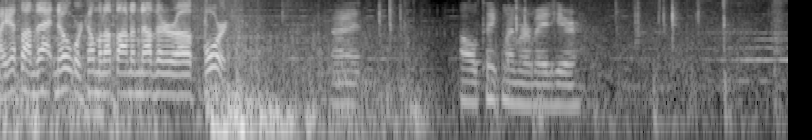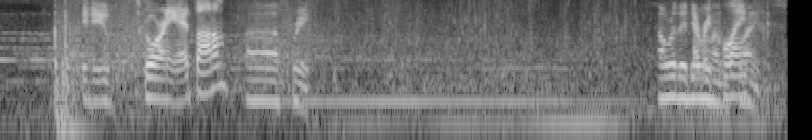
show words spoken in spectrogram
I guess on that note, we're coming up on another uh, fort. Alright. I'll take my mermaid here. Did you score any hits on them? Uh, three. How were they doing Every on plank. planks?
